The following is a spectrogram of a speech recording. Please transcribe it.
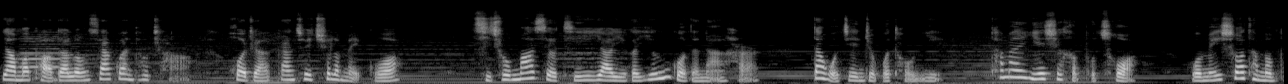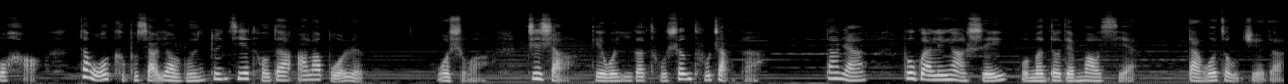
要么跑到龙虾罐头厂，或者干脆去了美国。起初，马修提议要一个英国的男孩，但我坚决不同意。他们也许很不错。我没说他们不好，但我可不想要伦敦街头的阿拉伯人。我说，至少给我一个土生土长的。当然，不管领养谁，我们都得冒险。但我总觉得，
